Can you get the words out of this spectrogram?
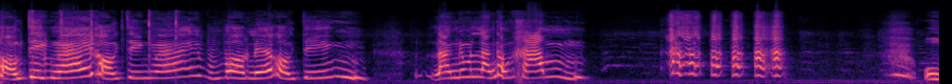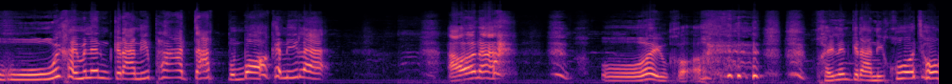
ของจริงไหม ของจริงไหม ผมบอกแล้วของจริง ลังนี้มันลังทองคำ โอ้โห ใครไม่เล่นกระดานนี้พลาดจัด ผมบอกแค่นี้แหละ เอาแล้วนะ โอ้ยขอ ใครเล่นกระดานนี้โคตรโชค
